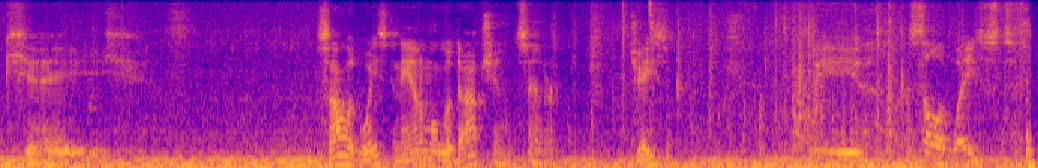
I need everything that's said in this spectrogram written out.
Okay. Solid Waste and Animal Adoption Center. Chase? We, solid waste.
